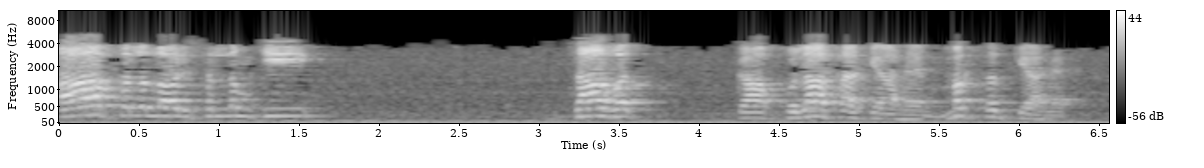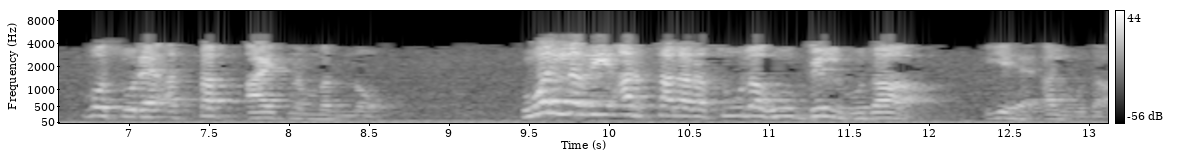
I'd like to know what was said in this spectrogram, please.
آپ صلی اللہ علیہ وسلم کی دعوت کا خلاصہ کیا ہے، مقصد کیا ہے؟ وہ سورہ اسف آیت نمبر نو۔ ارسل رسول بل ہدا یہ ہے الہدا۔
